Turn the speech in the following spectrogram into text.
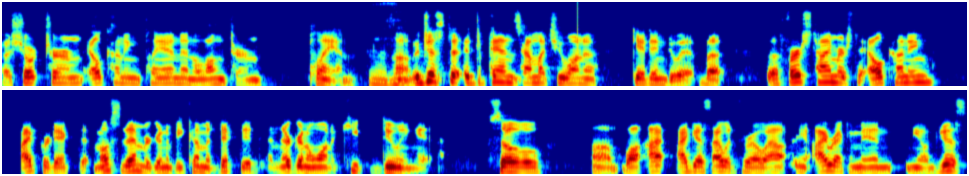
a short-term elk hunting plan and a long-term plan. Mm-hmm. Uh, it just it depends how much you want to get into it. But the first timers to elk hunting, I predict that most of them are going to become addicted and they're going to want to keep doing it. So, um, well, I, I guess I would throw out. You know, I recommend you know just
